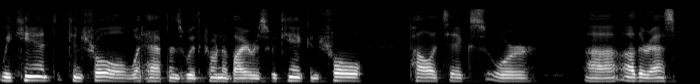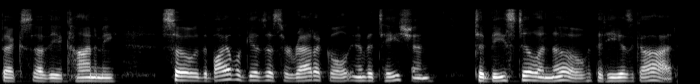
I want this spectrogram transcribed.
we can't control what happens with coronavirus. We can't control politics or uh, other aspects of the economy. So the Bible gives us a radical invitation to be still and know that He is God.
